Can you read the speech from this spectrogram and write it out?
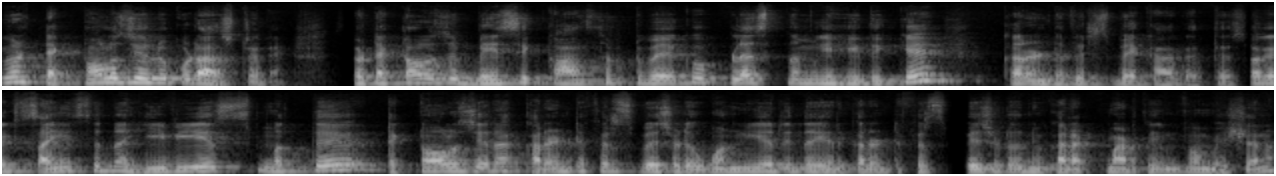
ಇವನ್ ಟೆಕ್ನಾಲಜಿಯಲ್ಲೂ ಕೂಡ ಅಷ್ಟೇ ಸೊ ಟೆಕ್ನಾಲಜಿ ಬೇಸಿಕ್ ಕಾನ್ಸೆಪ್ಟ್ ಬೇಕು ಪ್ಲಸ್ ನಮಗೆ ಇದಕ್ಕೆ ಕರೆಂಟ್ ಅಫೇರ್ಸ್ ಬೇಕಾಗುತ್ತೆ. ಸೊ ಹಾಗಾಗಿ ಸೈನ್ಸನ್ನ ಇ ವಿ ಎಸ್ ಮತ್ತು ಟೆಕ್ನಾಲಜಿನ ಕರೆಂಟ್ ಅಫೇರ್ಸ್ ಬೇಸ್ಡ್ ಒನ್ ಇಂದ ಏನು ಕರೆಂಟ್ ಅಫೇರ್ಸ್ ಬೇಸ್ಡ್ ನೀವು ಕನೆಕ್ಟ್ ಮಾಡ್ತೀವಿ ಇನ್ಫಾರ್ಮೇಷನ್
